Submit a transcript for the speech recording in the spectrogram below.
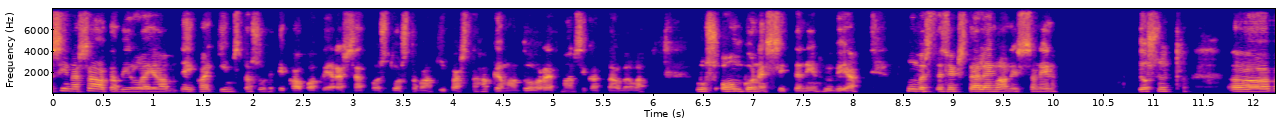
siinä saatavilla ja ei kaikki ihmiset asu heti kaupan vieressä, että voisi tuosta vaan kipasta hakemaan tuoreet mansikat talvella. Plus onko ne sitten niin hyviä. Mun mielestä esimerkiksi täällä Englannissa, niin jos nyt äh,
